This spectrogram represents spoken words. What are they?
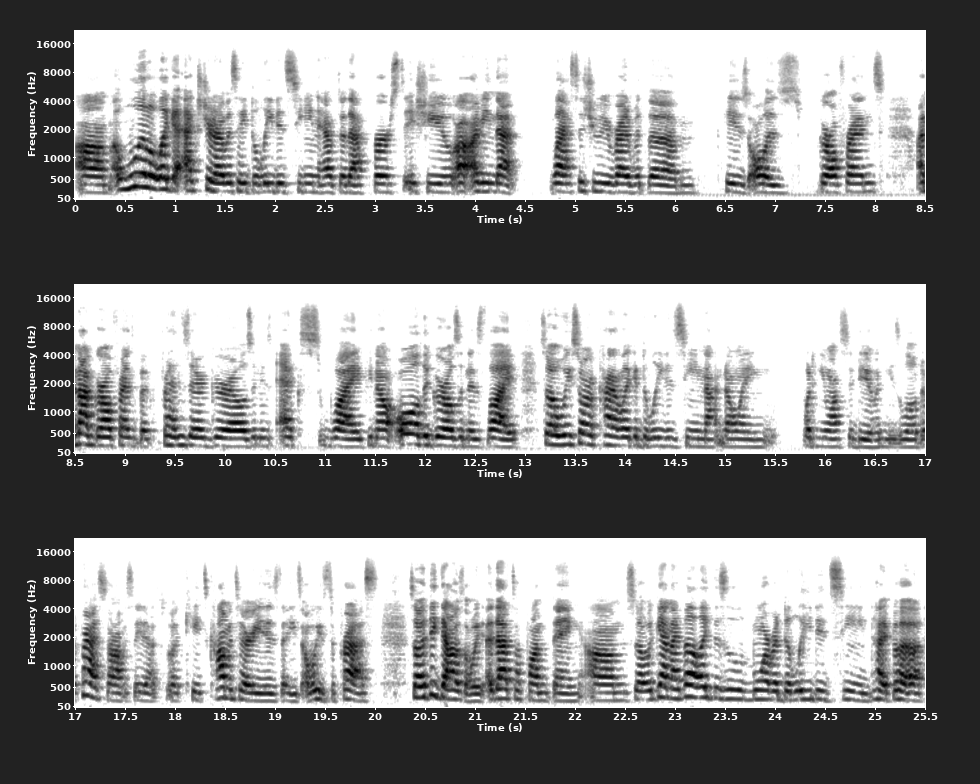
um, a little like an extra, I would say, deleted scene after that first issue. Uh, I mean, that last issue we read with the um, his all his girlfriends, uh, not girlfriends, but friends that are girls, and his ex-wife. You know, all the girls in his life. So we saw kind of like a deleted scene, not knowing what he wants to do and he's a little depressed. Obviously that's what Kate's commentary is, that he's always depressed. So I think that was always, that's a fun thing. Um, so again, I felt like this is more of a deleted scene type of,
